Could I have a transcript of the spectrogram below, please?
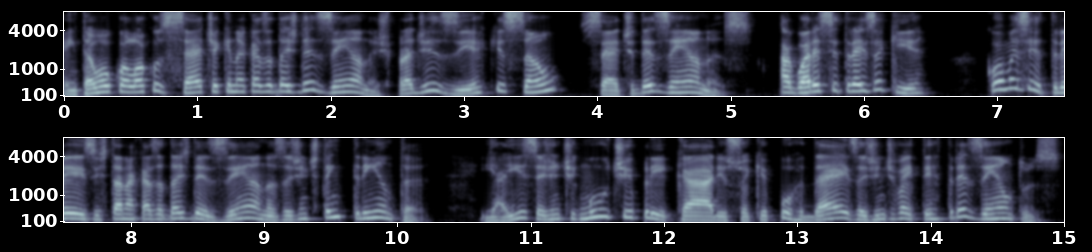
Então, eu coloco 7 aqui na casa das dezenas, para dizer que são 7 dezenas. Agora, esse 3 aqui. Como esse 3 está na casa das dezenas, a gente tem 30. E aí, se a gente multiplicar isso aqui por 10, a gente vai ter 300.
